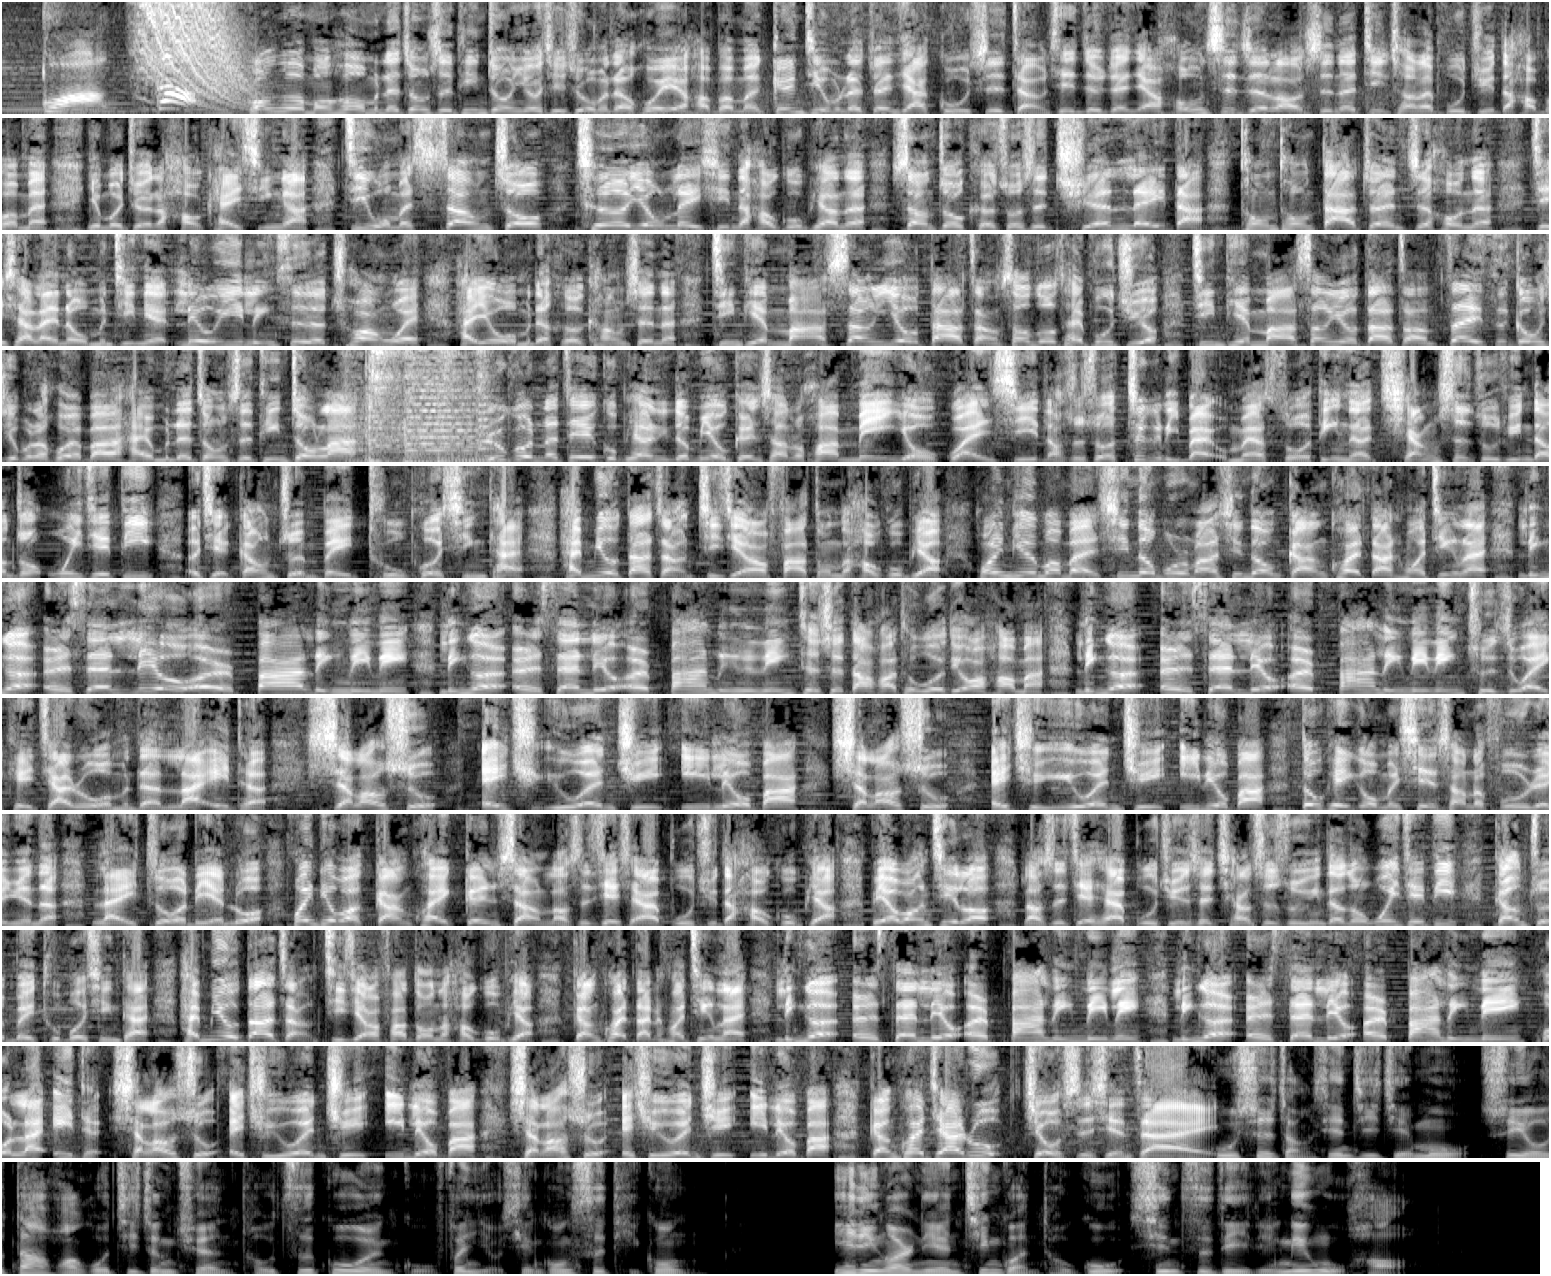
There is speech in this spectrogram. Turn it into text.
广告，狂贺猛贺我们的忠实听众，尤其是我们的会员好朋友们，跟紧我们的专家股市涨先机专家洪世哲老师呢进场来布局的好朋友们，有没有觉得好开心啊？继我们上周车用类型的好股票呢，上周可说是全雷打，通通大赚之后呢，接下来呢，我们今天六一零四的创维，还有我们的和康生呢，今天马上又大涨，上周才布局哦，今天马上又大涨，再次恭喜我们的会员们，还有我们的忠实听众啦！如果呢这些股票你都没有跟上的话，没有关系。老师说这个礼拜我们要锁定呢强势族群当中位阶低，而且刚准备突破形态，还没有大涨，即将要发动的好股票。欢迎听众朋友们，心动不如马上行动，赶快打电话进来，零二二三六二八零零零零二二三六二八零零零，这是大华投顾电话号码，零二二三六二八零零零。除此之外，也可以加入我们的 Line 小老鼠 H U N G 一六八小老鼠 H U N G 一六八，都可以跟我们线上的服务人员呢来做联络。欢迎听我赶快跟上老师接下来布局的好股票，不要忘记喽！老师接下来布局是强势族群当中未接低，刚准备突破形态，还没有大涨，即将要发动的好股票，赶快打电话进来，零二二三六二八零零零零二二三六二八零零或来 it 小老鼠 H U N G 一六八小老鼠 H U N G 一六八，赶快加入，就是现在！股市涨先机节目是由大华国际证券投资顾问股份有限公司提供，一零二年经管投顾新字第零零五号。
